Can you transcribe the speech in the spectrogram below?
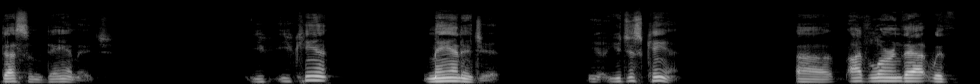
does some damage. You you can't manage it. You, you just can't. Uh, I've learned that with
